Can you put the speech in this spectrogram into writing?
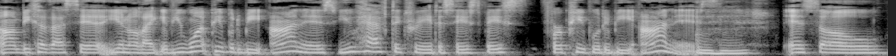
um, because I said, you know, like if you want people to be honest, you have to create a safe space for people to be honest. Mm-hmm. And so,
